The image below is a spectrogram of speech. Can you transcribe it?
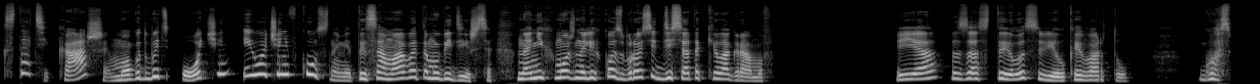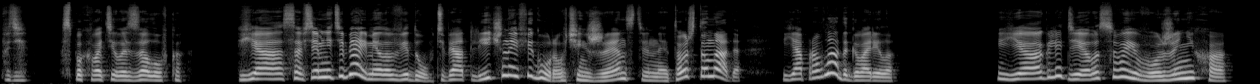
Кстати, каши могут быть очень и очень вкусными, ты сама в этом убедишься. На них можно легко сбросить десяток килограммов. Я застыла с вилкой во рту. «Господи!» — спохватилась заловка. «Я совсем не тебя имела в виду. У тебя отличная фигура, очень женственная, то, что надо. Я про Влада говорила». Я оглядела своего жениха.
